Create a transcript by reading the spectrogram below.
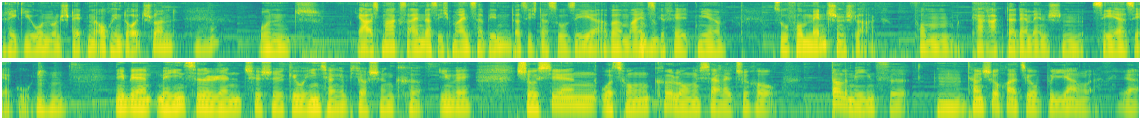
Regionen und Städten, auch in Deutschland. 呀， Und ja, es mag sein, dass ich Mainzer bin, dass ich das so sehe, aber Mainz Mhm. gefällt mir so vom Menschenschlag, vom Charakter der Menschen sehr, sehr gut. 嗯哼，那边美因茨的人确实给我印象也比较深刻，因为首先我从科隆下来之后， 到了美因茨，Hm. 他们说话就不一样了呀。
